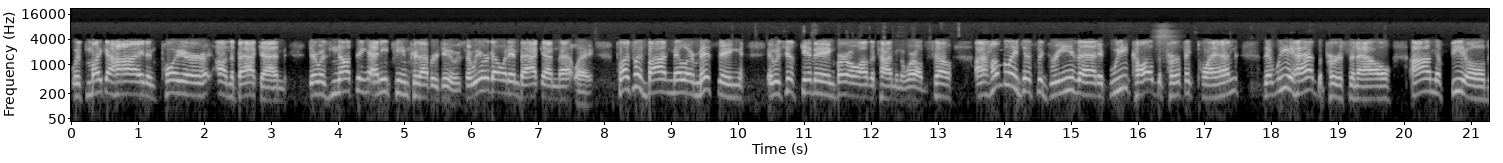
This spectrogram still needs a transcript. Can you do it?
with Micah Hyde and Poyer on the back end, there was nothing any team could ever do. So we were going in back end that way. Plus, with Von Miller missing, it was just giving Burrow all the time in the world. So I humbly disagree that if we called the perfect plan, that we had the personnel on the field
